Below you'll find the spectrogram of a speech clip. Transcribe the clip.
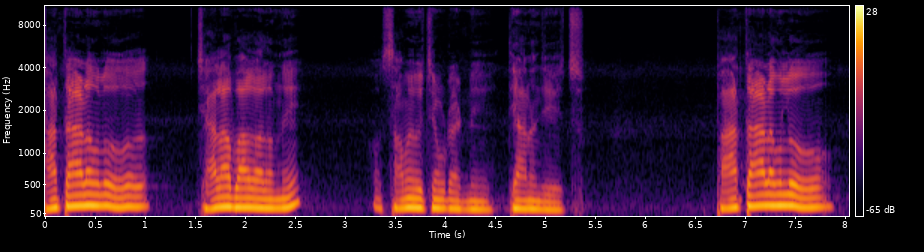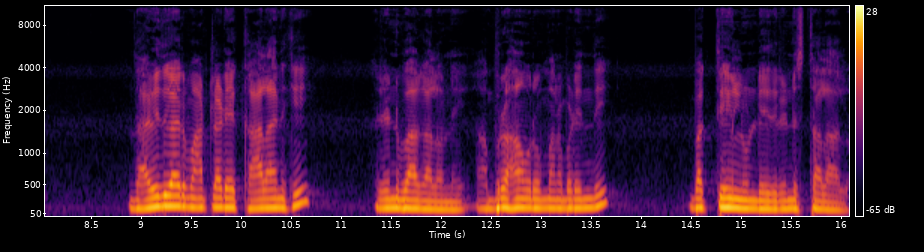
పాతాళంలో చాలా భాగాలు ఉన్నాయి. సమయం వచ్చినప్పుడు వాటిని ధ్యానం చేయొచ్చు. పాతాళంలో దావిద్ గారు మాట్లాడే కాలానికి రెండు భాగాలు ఉన్నాయి. అబ్రహాం రుమ్మనబడింది భక్తిహీనులు ఉండేది రెండు స్థలాలు.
